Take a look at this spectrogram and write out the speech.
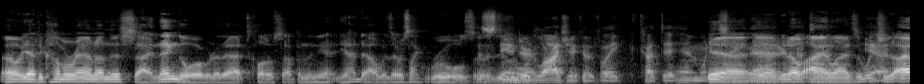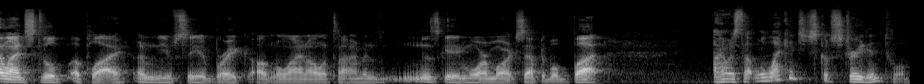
oh, you had to come around on this side and then go over to that close up, and then you had, you had to always there was like rules. The standard logic of like cut to him when yeah, he's saying that. Yeah, you know, eye lines, which yeah. is, eye lines still apply, I and you see a break on the line all the time, and it's getting more and more acceptable. But I always thought, well, why can't you just go straight into them?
